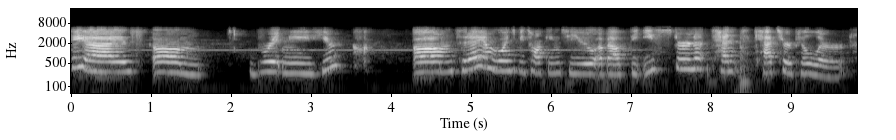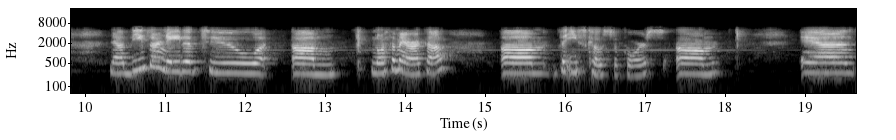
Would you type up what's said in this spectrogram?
Hey guys, um, Brittany here. Um, today I'm going to be talking to you about the eastern tent caterpillar. Now these are native to um, North America, um, the east coast of course, um, and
